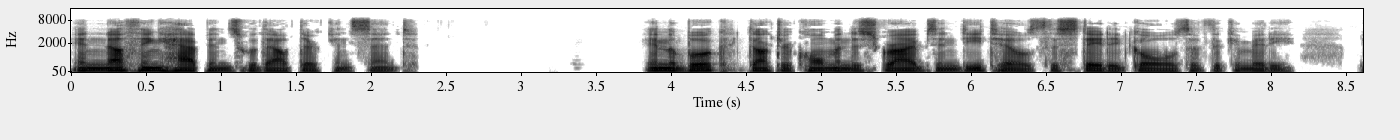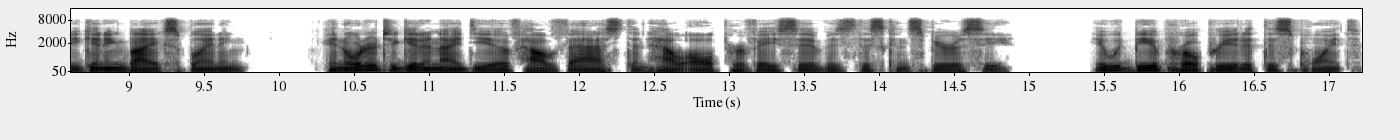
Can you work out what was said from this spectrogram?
and nothing happens without their consent. In the book, Dr. Coleman describes in details the stated goals of the committee, beginning by explaining in order to get an idea of how vast and how all pervasive is this conspiracy, it would be appropriate at this point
